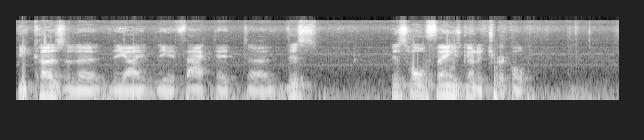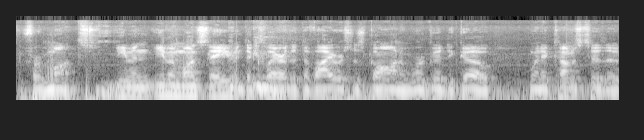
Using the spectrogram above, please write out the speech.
because of the, the, the fact that uh, this, this whole thing is gonna trickle for months. Even, even once they even declare that the virus is gone and we're good to go, when it comes to the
